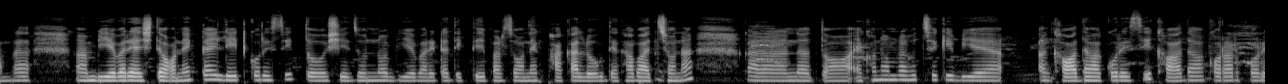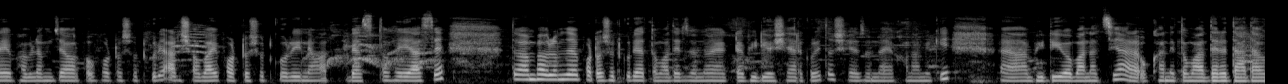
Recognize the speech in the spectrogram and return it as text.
আমরা বিয়ে বাড়ি আসতে অনেকটাই লেট করেছি। তো সেই জন্য বিয়ে বাড়িটা দেখতেই পারছ, অনেক ফাঁকা লোক দেখা পাচ্ছ না। কারণ তো এখন আমরা হচ্ছে কি বিয়ে খাওয়া দাওয়া করেছি। খাওয়া দাওয়া করার পরে ভাবলাম যে অল্প ফটোশ্যুট করি আর সবাই ফটোশ্যুট করে নেওয়া ব্যস্ত হয়ে আছে। তো আমি ভাবলাম যে ফটোশ্যুট করি আর তোমাদের জন্য একটা ভিডিও শেয়ার করি। তো সেজন্য এখন আমি কি ভিডিও বানাচ্ছি আর ওখানে তোমাদের দাদাও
